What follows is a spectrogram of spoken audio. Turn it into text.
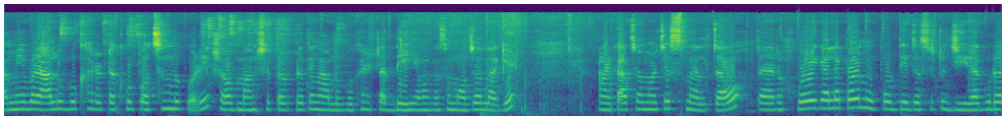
আমি এবার আলু বোখারাটা খুব পছন্দ করি। সব মাংসের তরকারিতে আমি আলু বোখারাটা দিই, আমার কাছে মজা লাগে। আর কাঁচামরিচের স্মেলটাও তার হয়ে গেলে পরে আমি উপর দিয়ে জাস্ট একটু জিরা গুঁড়া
